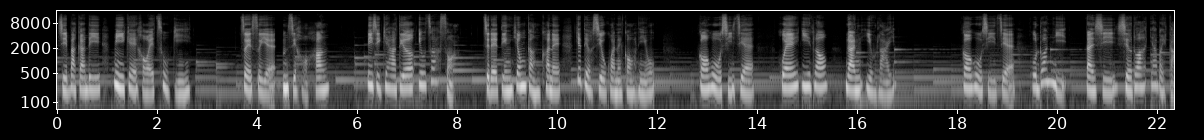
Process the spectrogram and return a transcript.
是目家里面家雨的厝前；最水的毋是雨巷，而是夹着油纸伞。一个丁香共款的结着愁怨的姑娘，歌舞时节，花已落，雁又来。歌舞时节有暖意，但是小热也未够；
